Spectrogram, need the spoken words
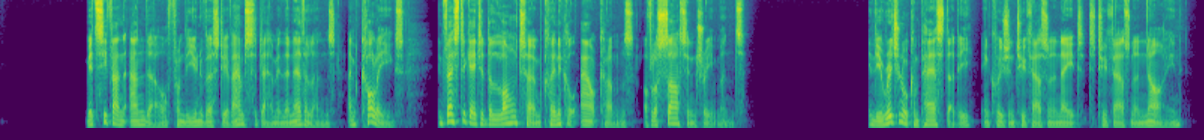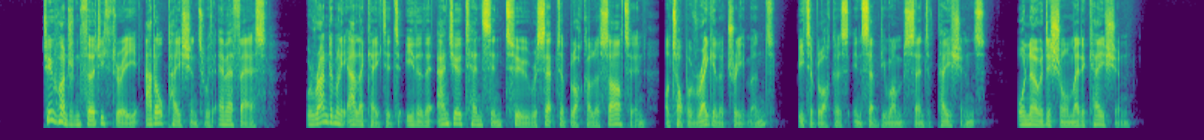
Mitzi van Andel from the University of Amsterdam in the Netherlands and colleagues investigated the long term clinical outcomes of losartan treatment. In the original COMPARE study, inclusion 2008 to 2009, 233 adult patients with MFS were randomly allocated to either the angiotensin II receptor blocker losartan on top of regular treatment, beta blockers in 71% of patients, or no additional medication.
